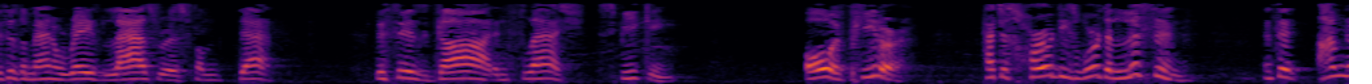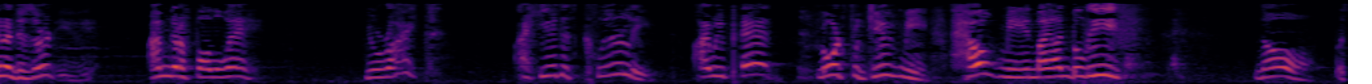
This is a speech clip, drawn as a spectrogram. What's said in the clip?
This is the man who raised Lazarus from death. This is God in flesh speaking. Oh, if Peter had just heard these words and listened and said, I'm going to desert you, I'm going to fall away. You're right. I hear this clearly. I repent. Lord, forgive me. Help me in my unbelief. No. Does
